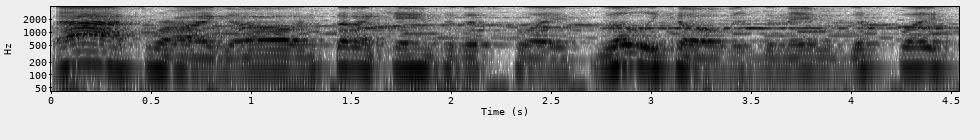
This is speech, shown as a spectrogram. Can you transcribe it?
That's where I go. Instead, I came to this place. Lilycove is the name of this place.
